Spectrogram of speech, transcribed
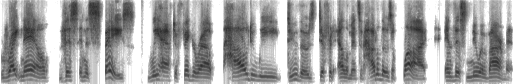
right now this in this space we have to figure out how do we do those different elements and how do those apply in this new environment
